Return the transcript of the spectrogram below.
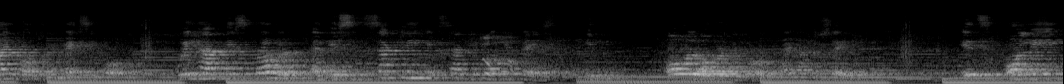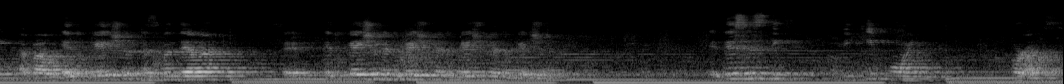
my country, Mexico, we have this problem, and it's exactly, exactly copy-paste in all over the world, I have to say. It's only about education, as Mandela said. Education, education, education, education. This is the, the key point for us.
